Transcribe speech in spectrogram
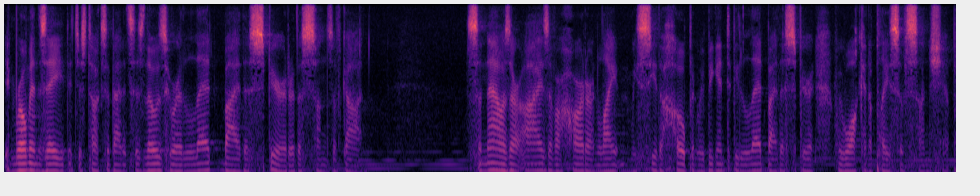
in Romans 8, it just talks about it says those who are led by the Spirit are the sons of God. So now, as our eyes of our heart are enlightened, we see the hope and we begin to be led by the Spirit, we walk in a place of sonship.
